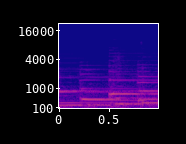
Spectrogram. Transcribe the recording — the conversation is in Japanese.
うん。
